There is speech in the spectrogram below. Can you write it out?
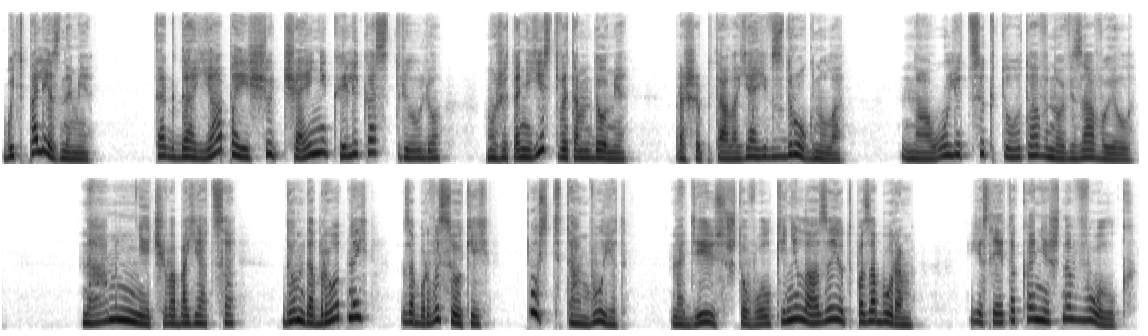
быть полезными. «Тогда я поищу чайник или кастрюлю. Может, они есть в этом доме?» прошептала я и вздрогнула. На улице кто-то вновь завыл. «Нам нечего бояться. Дом добротный, забор высокий. Пусть там воет. Надеюсь, что волки не лазают по заборам. Если это, конечно, волк».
